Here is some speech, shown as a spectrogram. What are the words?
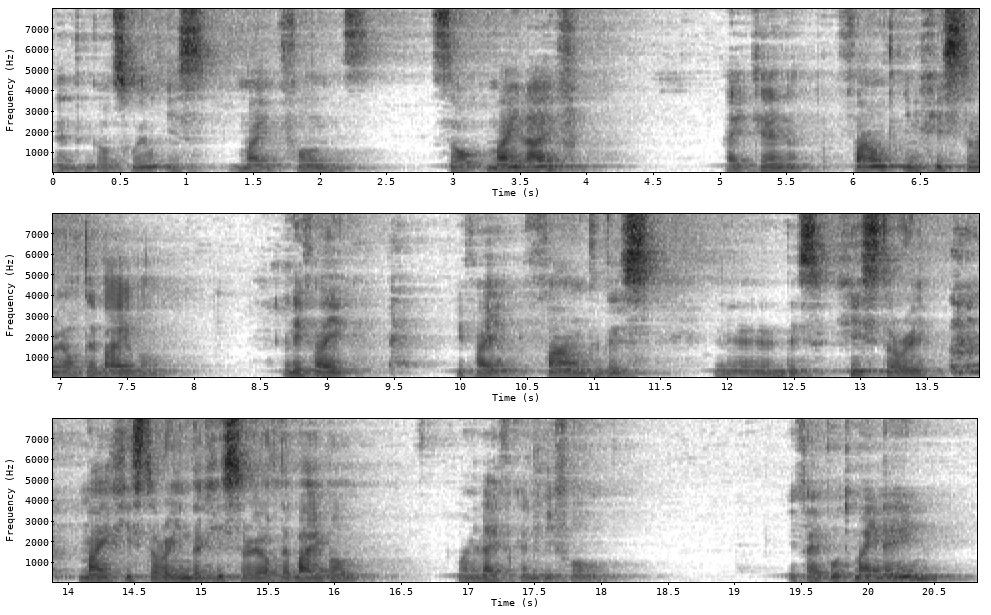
and God's will is my fullness. So my life I can found in history of the Bible. And if I if I found this Uh, this history, my history in the history of the Bible, my life can be full. If I put my name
